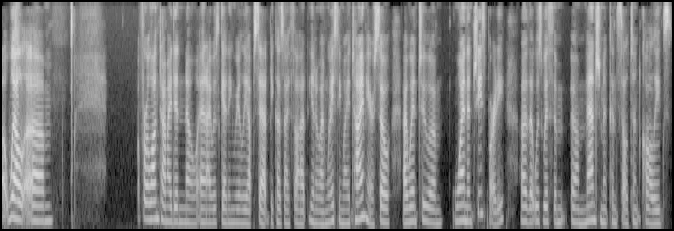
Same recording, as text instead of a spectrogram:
Uh, well, um, for a long time I didn't know, and I was getting really upset because I thought, you know, I'm wasting my time here. So I went to a um, wine and cheese party uh, that was with the um, management consultant colleagues,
